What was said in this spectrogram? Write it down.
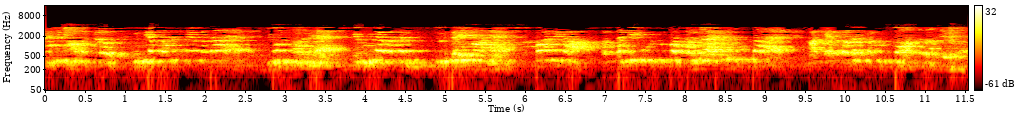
ऐसी मोहब्बत करो उनके वतन में पता है जो मान है कि उनके वतन जो बेईमान है मानेगा और तभी उनको पर समझा है तो सुनता है आगे वतन का कुछ तो हाथ देगा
